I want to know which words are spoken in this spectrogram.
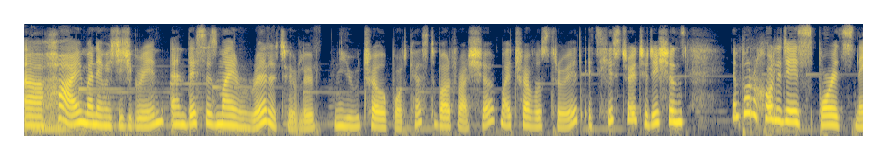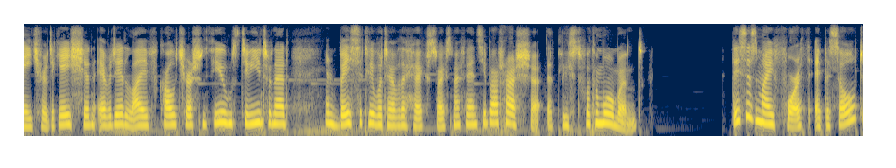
Uh, hi, my name is Gigi Green, and this is my relatively new travel podcast about Russia, my travels through it, its history, traditions, important holidays, sports, nature, education, everyday life, culture, Russian films, TV, internet, and basically whatever the heck strikes my fancy about Russia, at least for the moment. This is my fourth episode,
